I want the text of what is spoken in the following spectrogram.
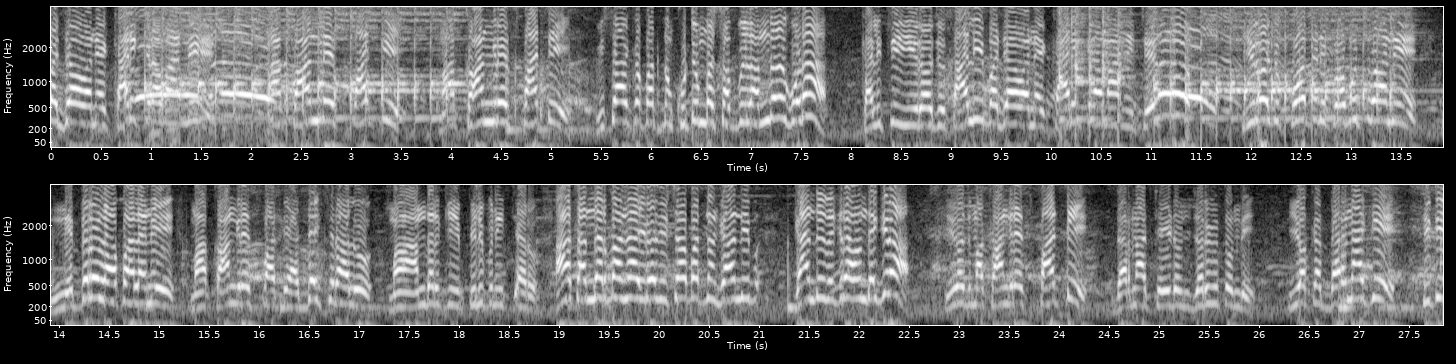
బజావ్ అనే కార్యక్రమాన్ని మా కాంగ్రెస్ పార్టీ మా కాంగ్రెస్ పార్టీ విశాఖపట్నం కుటుంబ సభ్యులందరూ కూడా కలిసి ఈరోజు తాలీ బజావ్ అనే కార్యక్రమాన్ని చేస్తూ ఈరోజు కోటని ప్రభుత్వాన్ని నిద్ర లేపాలని మా కాంగ్రెస్ పార్టీ అధ్యక్షురాలు మా అందరికీ పిలుపునిచ్చారు. ఆ సందర్భంగా ఈరోజు విశాఖపట్నం గాంధీ గాంధీ విగ్రహం దగ్గర ఈరోజు మా కాంగ్రెస్ పార్టీ ధర్నా చేయడం జరుగుతుంది. ఈ యొక్క ధర్నాకి సిటీ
